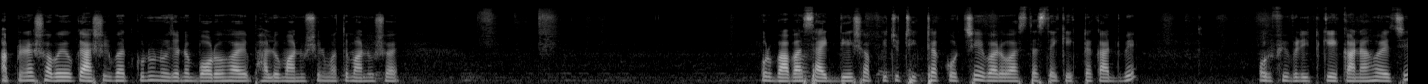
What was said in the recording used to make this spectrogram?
আপনারা সবাই ওকে আশীর্বাদ করুন, ও যেন বড় হয়, ভালো মানুষের মতো মানুষ হয়। ওর বাবা সাইড দিয়ে সব কিছু ঠিকঠাক করছে, এবার ও আস্তে আস্তে কেকটা কাটবে। ওর ফেভারিট কেক আনা হয়েছে।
